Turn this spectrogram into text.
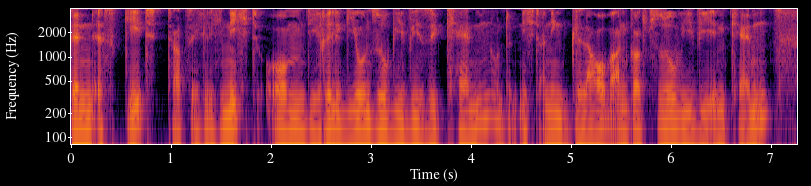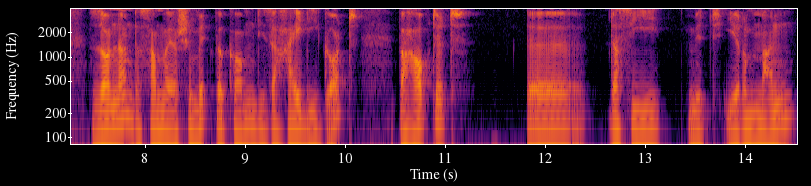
Denn es geht tatsächlich nicht um die Religion so, wie wir sie kennen und nicht an den Glaube an Gott so, wie wir ihn kennen, sondern, das haben wir ja schon mitbekommen, dieser Heidi Gott behauptet, äh, dass sie mit ihrem Mann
